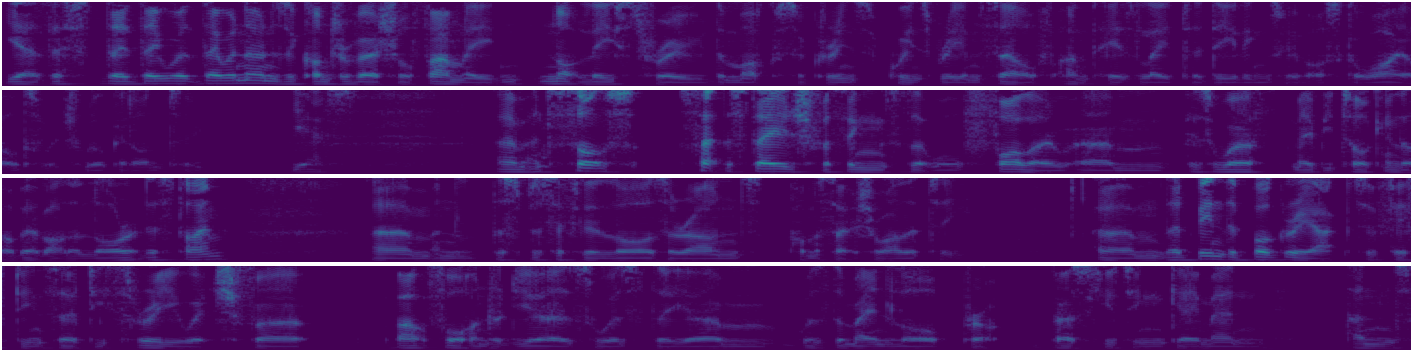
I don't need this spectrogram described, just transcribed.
Yeah, this they, they were they were known as a controversial family, not least through the Marquess of Queensberry himself and his later dealings with Oscar Wilde, which we'll get on to. Yes. Um, and to sort of set the stage for things that will follow, um, is worth maybe talking a little bit about the law at this time, um, and the specifically laws around homosexuality. Um, there'd been the Buggery Act of 1533, which for about 400 years was the um, was the main law pro- persecuting gay men, and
